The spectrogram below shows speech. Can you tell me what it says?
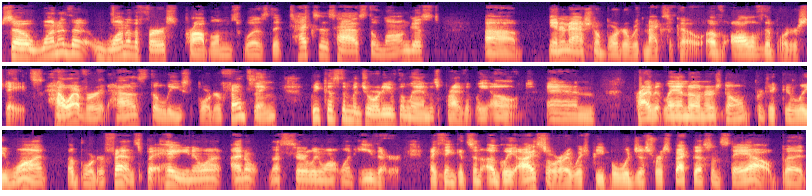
So one of the one of the first problems was that Texas has the longest uh, international border with Mexico of all of the border states. However, it has the least border fencing because the majority of the land is privately owned, and private landowners don't particularly want a border fence. But hey, you know what? I don't necessarily want one either. I think it's an ugly eyesore. I wish people would just respect us and stay out, but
